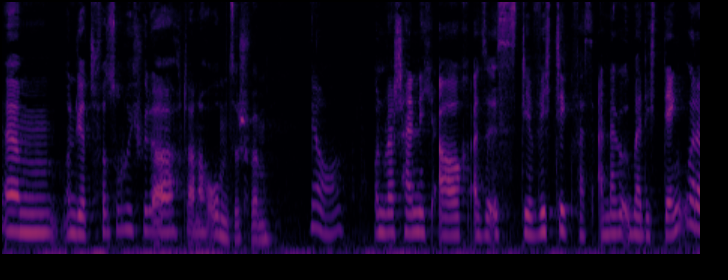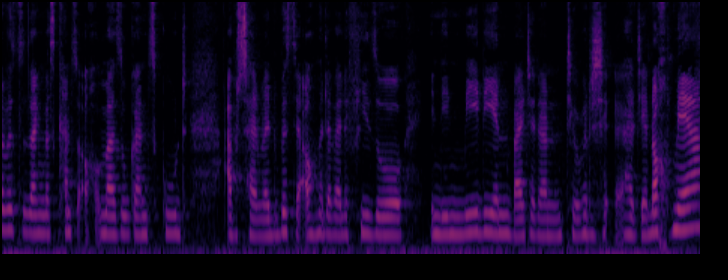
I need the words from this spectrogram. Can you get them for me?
Ähm, und jetzt versuche ich wieder da nach oben zu schwimmen. Ja, und wahrscheinlich auch, also ist es dir wichtig, was andere über dich denken oder würdest du sagen, das kannst du auch immer so ganz gut abschalten, weil du bist ja auch mittlerweile viel so in den Medien, bald ja dann theoretisch halt ja noch mehr,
